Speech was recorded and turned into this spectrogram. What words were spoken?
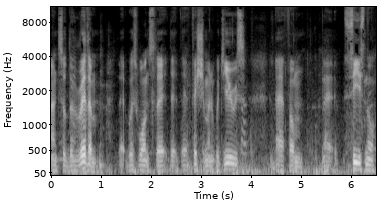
And so the rhythm that was once the, the, the fishermen would use uh, from uh, seasonal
